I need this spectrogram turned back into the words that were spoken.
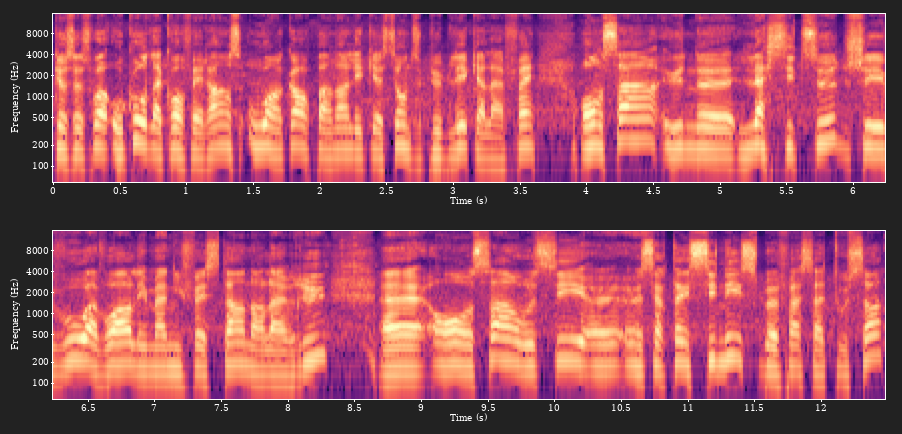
que ce soit au cours de la conférence ou encore pendant les questions du public à la fin. On sent une lassitude chez vous à voir les manifestants dans la rue. Euh, on sent aussi euh, un certain cynisme face à tout ça,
